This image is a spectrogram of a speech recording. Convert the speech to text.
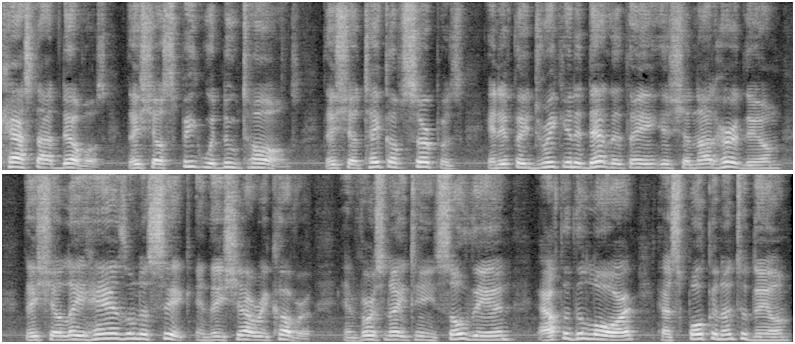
cast out devils. They shall speak with new tongues. They shall take up serpents, and if they drink any deadly thing, it shall not hurt them. They shall lay hands on the sick, and they shall recover. In verse 19, so then, after the Lord has spoken unto them,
